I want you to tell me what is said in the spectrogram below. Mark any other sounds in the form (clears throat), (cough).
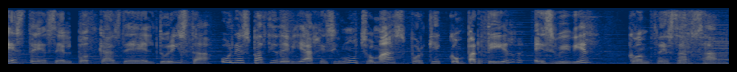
Este es el podcast de El Turista, un espacio de viajes y mucho más, porque compartir es vivir con César Sá.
